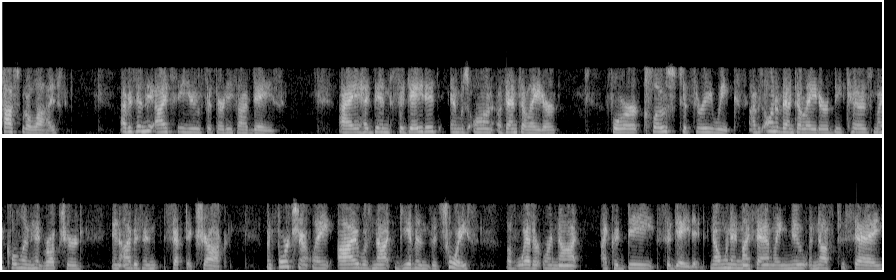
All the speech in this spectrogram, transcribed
hospitalized. I was in the ICU for 35 days. I had been sedated and was on a ventilator for close to three weeks. I was on a ventilator because my colon had ruptured and I was in septic shock. Unfortunately, I was not given the choice of whether or not I could be sedated. No one in my family knew enough to say,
